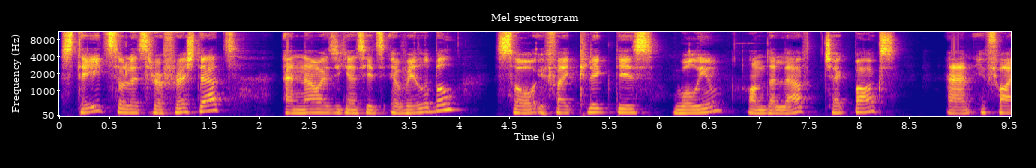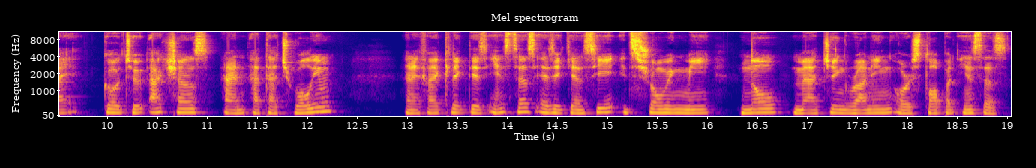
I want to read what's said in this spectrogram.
state. So let's refresh that. And now as you can see, it's available. So if I click this volume on the left checkbox, and if I go to actions and attach volume, and if I click this instance, as you can see, it's showing me no matching running or stop at instance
